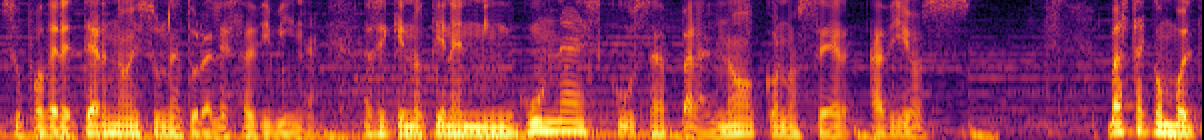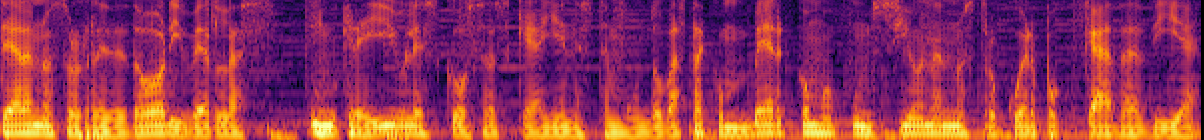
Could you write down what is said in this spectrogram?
su poder eterno y su naturaleza divina, así que no tienen ninguna excusa para no conocer a Dios. Basta con voltear a nuestro alrededor y ver las increíbles cosas que hay en este mundo. Basta con ver cómo funciona nuestro cuerpo cada día.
